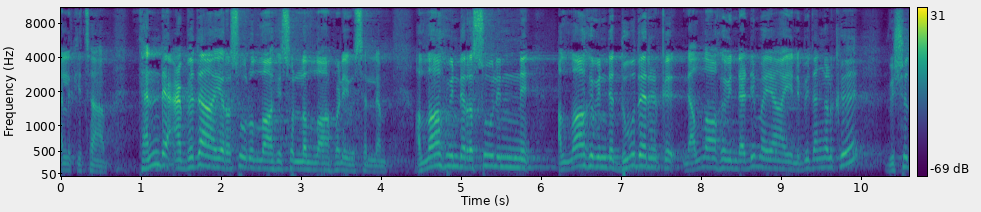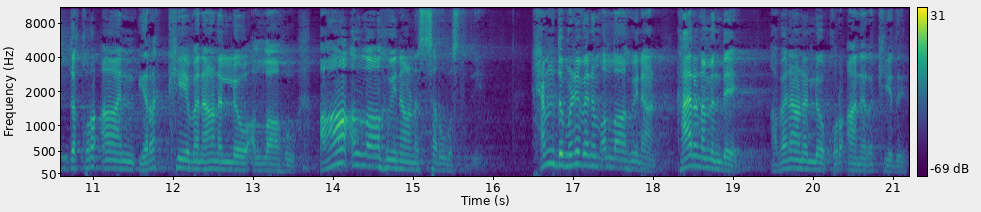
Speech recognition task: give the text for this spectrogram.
അൽ കിതാബ്. തന്റെ അബിതായ റസൂലുല്ലാഹി സ്വല്ലല്ലാഹു അലൈഹി വസല്ലം അള്ളാഹുവിന്റെ റസൂലിന് അള്ളാഹുവിന്റെ ദൂതർക്ക് അള്ളാഹുവിന്റെ അടിമയായ നിബിതങ്ങൾക്ക് വിശുദ്ധ ഖുർആൻ ഇറക്കിയവനാണല്ലോ അള്ളാഹു. ആ അള്ളാഹുവിനാണ് സർവസ്തുതി. ഹംദ് മുഴുവനും അള്ളാഹുവിനാണ്. കാരണം എന്തേ? അവനാണല്ലോ ഖുർആൻ ഇറക്കിയത്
